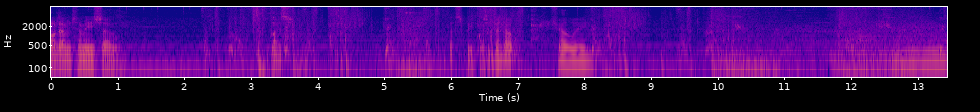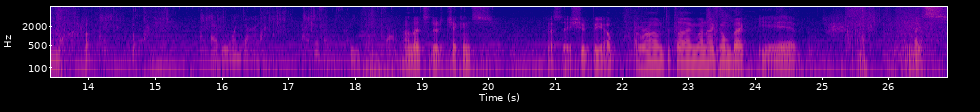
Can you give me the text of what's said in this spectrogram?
More damage than me, so nice. Let's speed this a bit up, shall we? Everyone dies. I just speed things up. And let's do the chickens because they should be up around the time when I come back. Yeah, nice.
